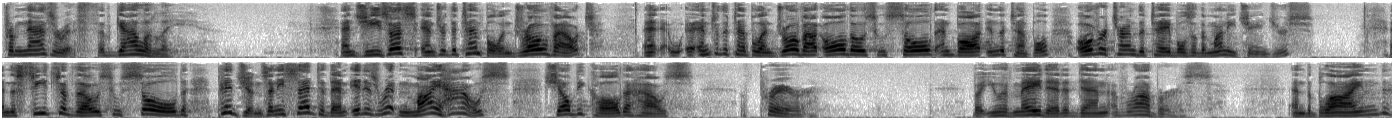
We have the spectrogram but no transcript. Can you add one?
from Nazareth of Galilee. And Jesus entered the temple and drove out, eh, entered the temple and drove out all those who sold and bought in the temple, overturned the tables of the money changers, and the seats of those who sold pigeons. And he said to them, It is written, My house shall be called a house of prayer but you have made it a den of robbers. And the blind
